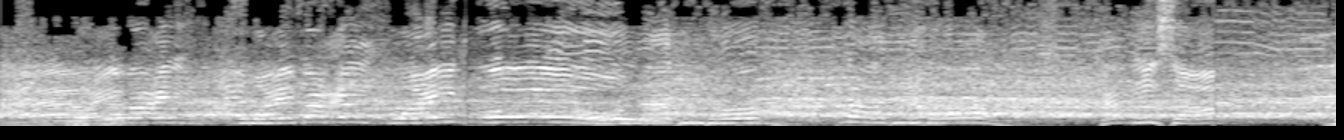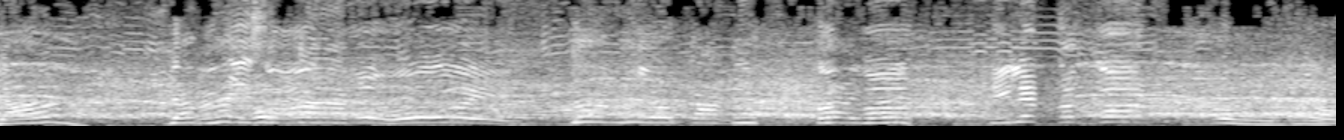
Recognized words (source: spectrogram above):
ๆไหวไหมไหวไหมไหวโอ้โอ้โหนาทีทองหนาทีทอง ครั้งที่สองยังยังครั้งให้ที่โอสองกาสโอ้โหยังให้โอกาสอีกต้ได้องไหกมอดตีเล็กต้องกอดโอ้โหโอ้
